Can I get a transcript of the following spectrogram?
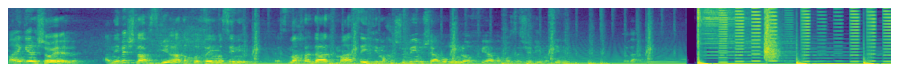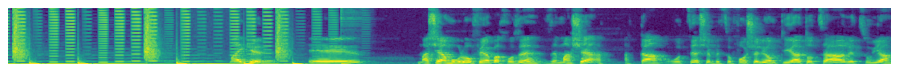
מייקל שואל, אני בשלב סגירת החוזה עם הסינים. אשמח לדעת מה הסעיפים החשובים שאמורים להופיע בחוזה שלי עם הסינים. תודה. מייקל, אה, מה שאמור להופיע בחוזה זה מה שאתה רוצה שבסופו של יום תהיה התוצאה הרצויה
